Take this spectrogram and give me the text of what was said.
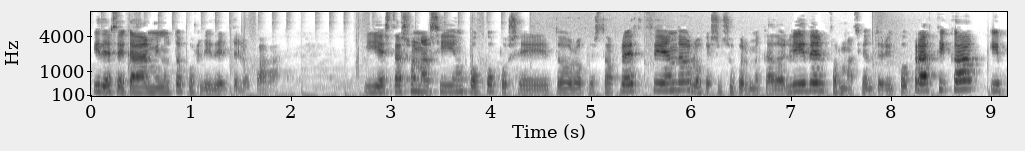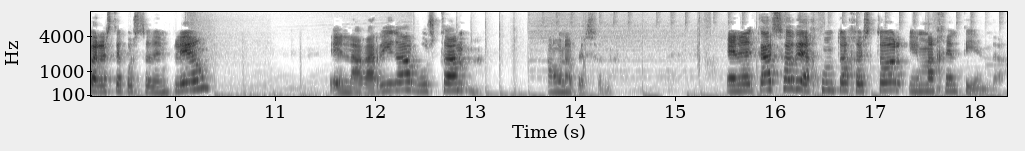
y desde cada minuto pues Lidl te lo paga. Y estas son así un poco pues eh, todo lo que está ofreciendo, lo que es el supermercado Lidl, formación teórico-práctica y para este puesto de empleo en la Garriga buscan a una persona. En el caso de adjunto a gestor imagen tienda,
